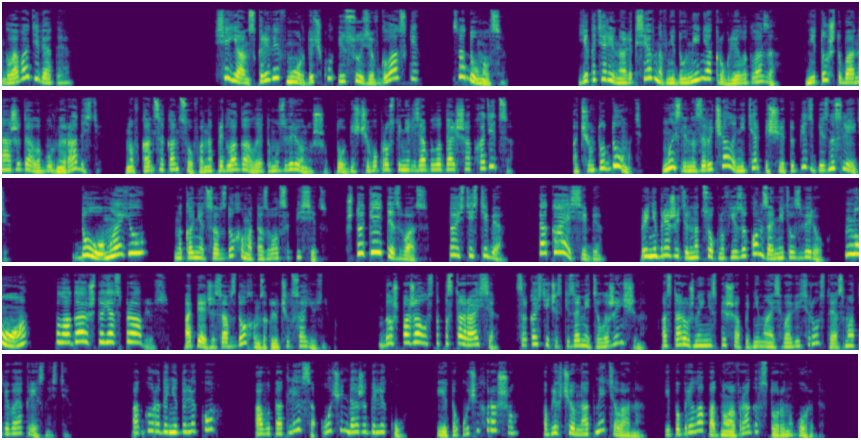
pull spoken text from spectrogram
Глава девятая. Сиян, скривив мордочку и сузив глазки, задумался. Екатерина Алексеевна в недоумении округлила глаза. Не то чтобы она ожидала бурной радости, но в конце концов она предлагала этому зверенышу то, без чего просто нельзя было дальше обходиться. О чем тут думать? Мысленно зарычала нетерпящая тупиц бизнес-леди. «Думаю», Наконец со вздохом отозвался писец. «Что Кейт из вас, то есть из тебя, такая себе!» Пренебрежительно цокнув языком, заметил зверек. «Но, полагаю, что я справлюсь», — опять же со вздохом заключил союзник. «Да уж, пожалуйста, постарайся», — саркастически заметила женщина, осторожно и не спеша поднимаясь во весь рост и осматривая окрестности. От города недалеко, а вот от леса очень даже далеко, и это очень хорошо, — облегченно отметила она и побрела по дну оврага в сторону города.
